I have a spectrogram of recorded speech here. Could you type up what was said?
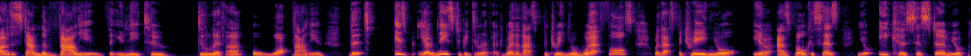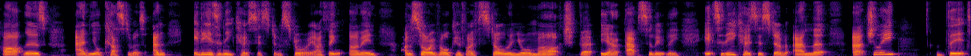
understand the value that you need to deliver or what value that is you know needs to be delivered whether that's between your workforce whether that's between your you know as volker says your ecosystem your partners and your customers. And it is an ecosystem story. I think i mean i'm sorry volker if i've stolen your march but you know absolutely. It's an ecosystem and that actually that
